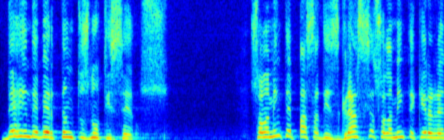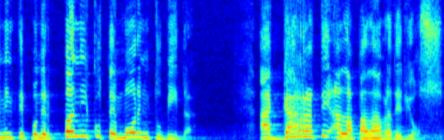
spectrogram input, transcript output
Dejen de ver tantos noticieros. Solamente pasa desgracia, solamente quiere realmente poner pánico, temor en tu vida agárrate a la palabra de Dios.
